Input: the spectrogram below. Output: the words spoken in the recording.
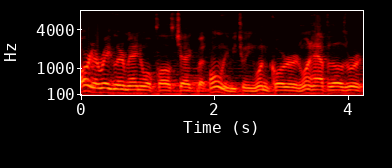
or an irregular manual pulse check, but only between one quarter and one half of those were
